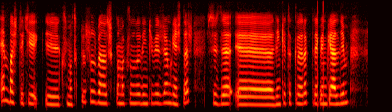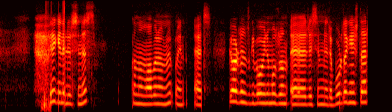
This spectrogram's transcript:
En baştaki e, kısma tıklıyorsunuz. Ben açıklama kısmında linki vereceğim gençler. Siz de e, linke tıklayarak direkt benim geldiğim yere gelebilirsiniz. Kanalıma abone olmayı unutmayın. Evet. Gördüğünüz gibi oyunumuzun e, resimleri burada gençler.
